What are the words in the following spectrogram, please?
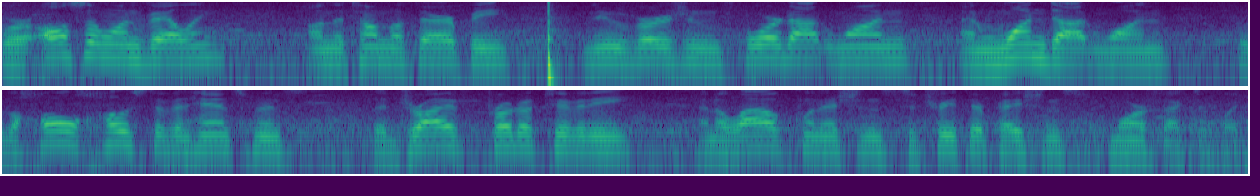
We're also unveiling on the TomoTherapy new version 4.1 and 1.1 with a whole host of enhancements that drive productivity and allow clinicians to treat their patients more effectively.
